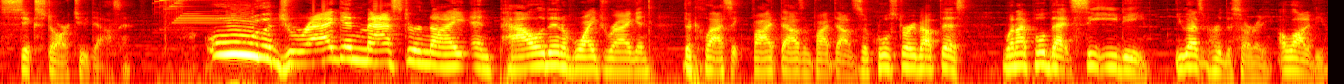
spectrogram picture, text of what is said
6-star 2000. Ooh, the Dragon Master Knight and Paladin of White Dragon, the classic 5000, 5000. So cool story about this. When I pulled that CED, you guys have heard this already, a lot of you,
